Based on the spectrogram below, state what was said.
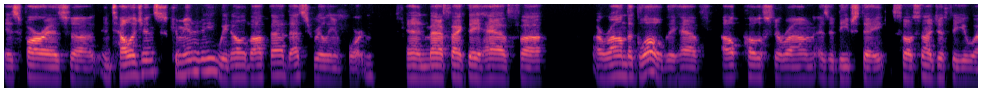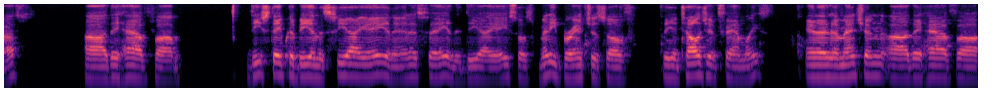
as far as uh, intelligence community. We know about that. That's really important. And matter of fact, they have uh, around the globe, they have outposts around as a deep state. So it's not just the US. Uh, they have um, deep state could be in the CIA and the NSA and the DIA. So it's many branches of the intelligent families. And as I mentioned, uh, they have uh,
